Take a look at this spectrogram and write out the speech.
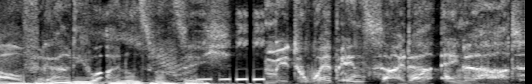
auf Radio 21 mit Web Insider Engelhardt.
